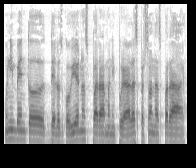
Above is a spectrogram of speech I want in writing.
un invento de los gobiernos para manipular a las personas, para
